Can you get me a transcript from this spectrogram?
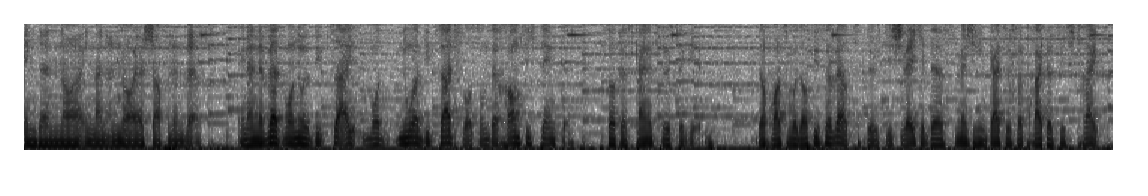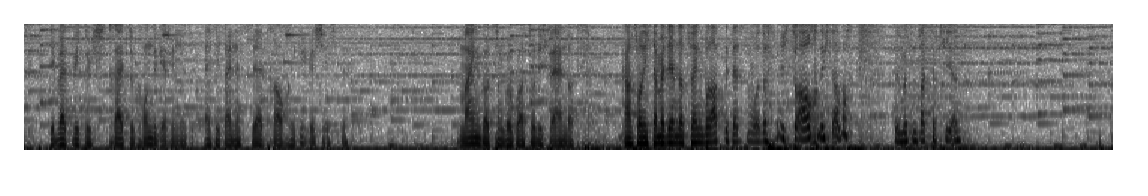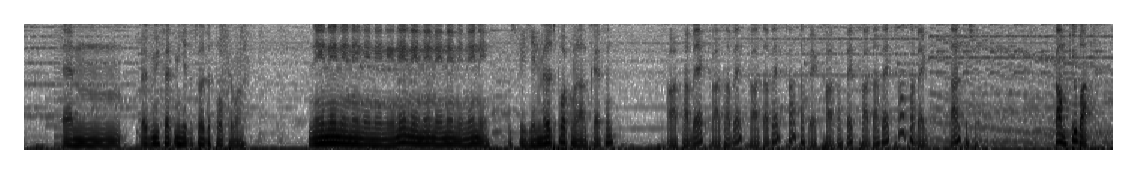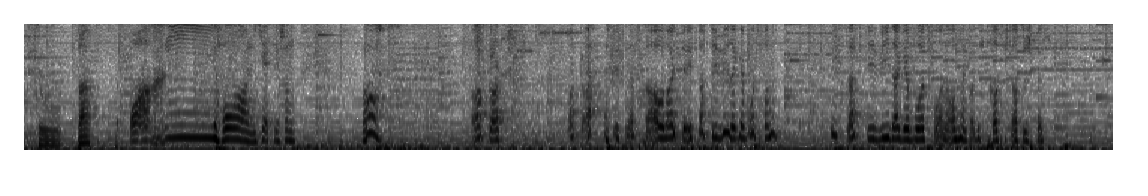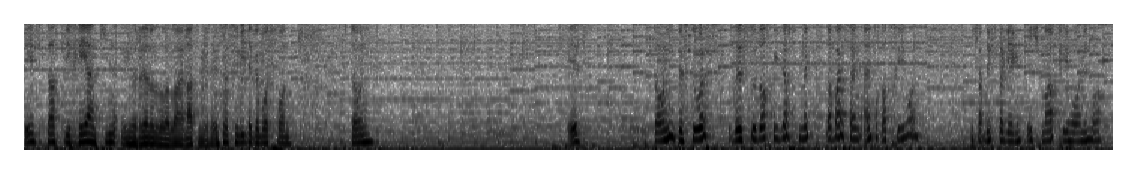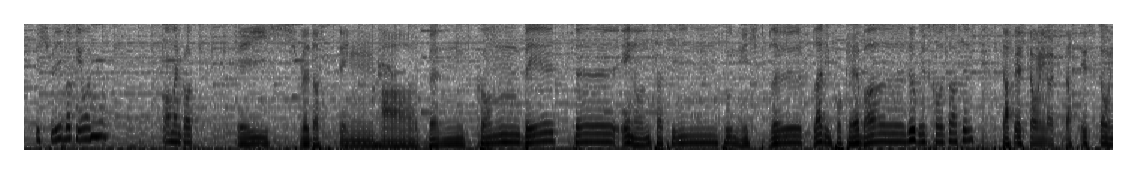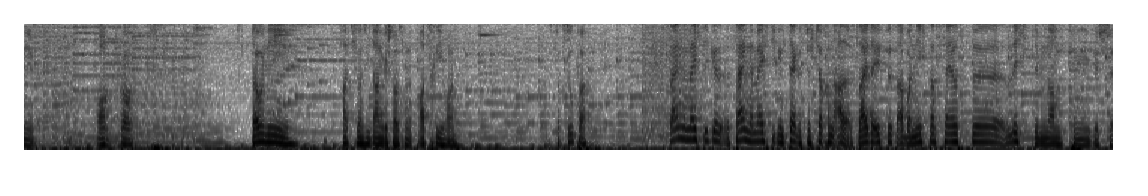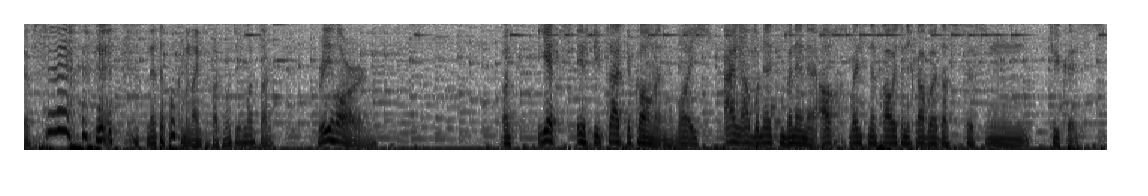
in, der neu, in einer neu erschaffenen Welt. In einer Welt, wo nur die Zeit, wo nur die Zeit floss und der Raum sich dehnte, sollte es keine Zwiste geben. Doch was wurde aus dieser Welt? Durch die Schwäche des menschlichen Geistes verbreitet sich Streit. Die Welt wird durch Streit zugrunde gerichtet. Es ist eine sehr traurige Geschichte. Mein Gott, Son Goku, hast du dich verändert. Kannst wohl nicht damit leben, dass Dragon Ball abgesetzt wurde. Ich zwar auch nicht, aber wir müssen es akzeptieren. Ähm, irgendwie fällt mir hier das wilde Pokémon. Nee, nee, nee, nee, nee, nee, nee, nee, nee, nee, nee, nee, nee, nee, nee. Ich will jeden wildes Pokémon antreffen. Kraterberg, Kraterberg, Kraterberg, Kraterberg, Kraterberg, Kraterberg, Kraterberg. Dankeschön. Komm, Zubat. Zubat. Oh, Rihorn. Ich hätte hier schon... Oh. Oh Gott. Oh Gott, es ist eine Frau, Leute. Ist das die Wiedergeburt von... Ist das die Wiedergeburt von... Oh mein Gott, ich traue nicht auszusprechen. Ist das die Reankin... Lassen wir es. Ist das die Wiedergeburt von... Stony? Ist... Stony, bist du es? Willst du doch wieder mit dabei sein? Einfach als Rihorn? Ich habe nichts dagegen. Ich mag Rihorn. Ich liebe Rihorn. Oh mein Gott. Ich will das Ding haben. Komm bitte in unser Team. Tu nicht blöd. Bleib im Pokéball. Du bist großartig. Das ist Stony, Leute. Das ist Stony. Oh Gott. Stony hat sich uns wieder angeschlossen als Rihorn. Ist doch super. Seine, mächtige, seine mächtigen Tags zerstören alles. Leider ist es aber nicht das hellste Licht im Lampengeschäft. Netter Pokémon-Eintrag, muss ich mal sagen. Rehorn. Und jetzt ist die Zeit gekommen, wo ich einen Abonnenten benenne. Auch wenn es eine Frau ist und ich glaube, dass es ein Typ ist.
